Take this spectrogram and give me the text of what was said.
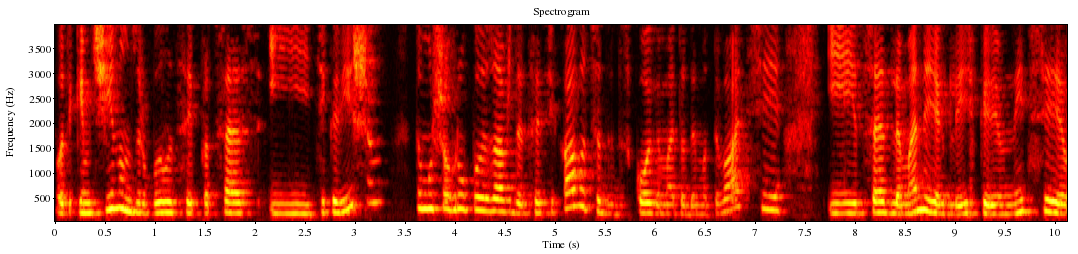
таким чином зробили цей процес і цікавішим, тому що групою завжди це цікаво, це додаткові методи мотивації, і це для мене, як для їх керівниці,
